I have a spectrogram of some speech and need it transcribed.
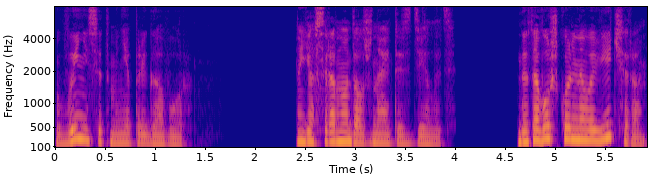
вынесет мне приговор. Но я все равно должна это сделать. До того школьного вечера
